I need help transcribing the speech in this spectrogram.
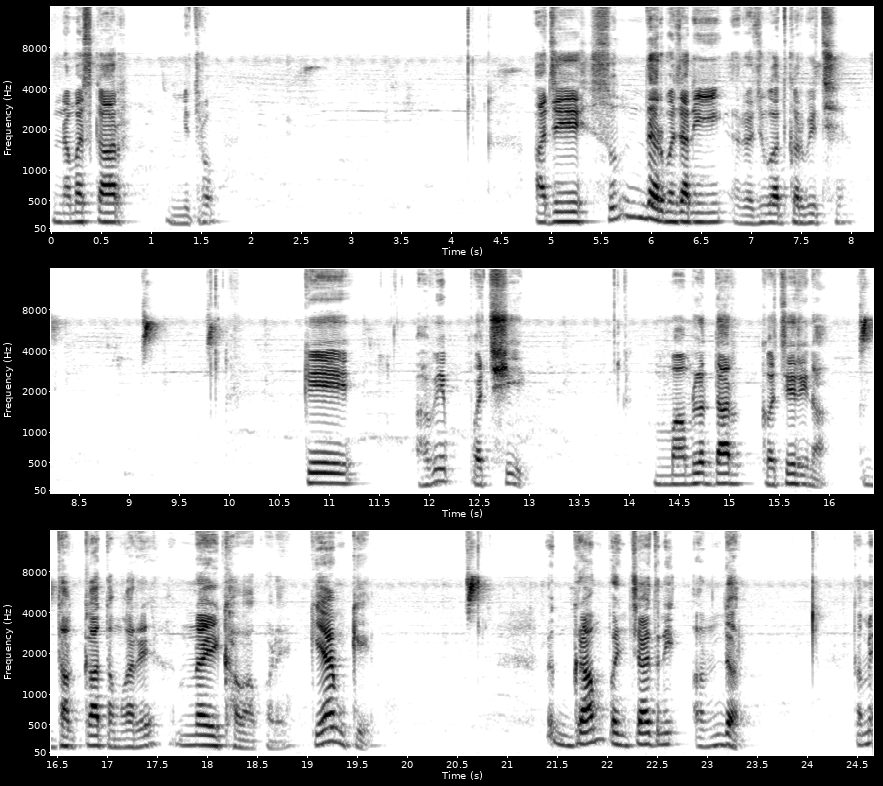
નમસ્કાર, મિત્રો. આજે સુંદર મજાની રજૂઆત કરવી છે કે હવે પછી મામલતદાર કચેરીના ધક્કા તમારે નહીં ખાવા પડે. કેમ કે ગ્રામ પંચાયતની અંદર તમે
